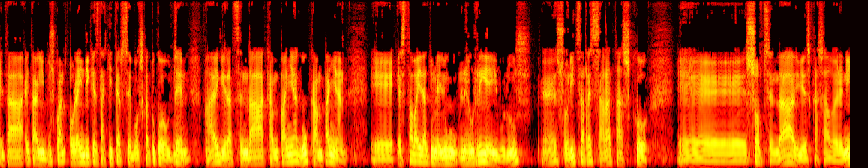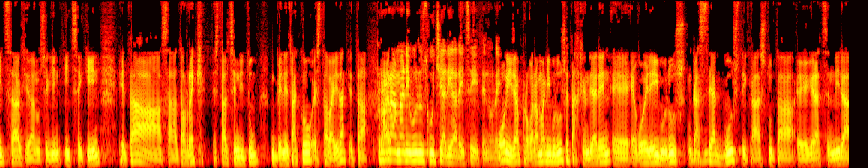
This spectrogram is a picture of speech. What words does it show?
eta, eta Gipuzkoan, oraindik ez dakiter ze boskatuko duten. bai, geratzen da kanpaina, guk kanpainan e, ez nahi dugu neurriei buruz, e, zoritzarrez zarat asko e, sortzen da, adibidez kasadoren hitzak, ziudadanosekin hitzekin, eta zarata horrek estaltzen ditu benetako eztabaidak eta programari buruz gutxiari gara hitz egiten orain. Hori da, programari buruz eta jendearen e, egoerei buruz. Gazteak guztik ahaztuta e, geratzen dira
